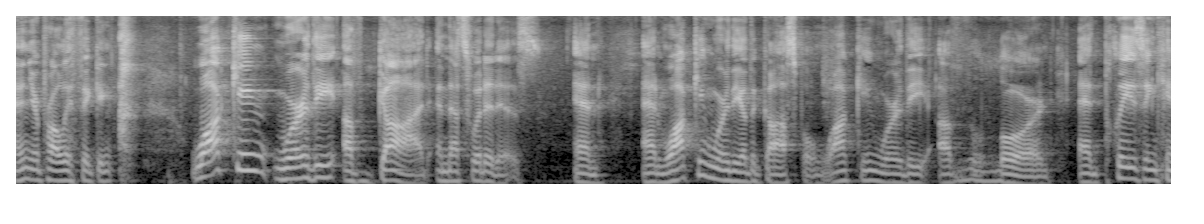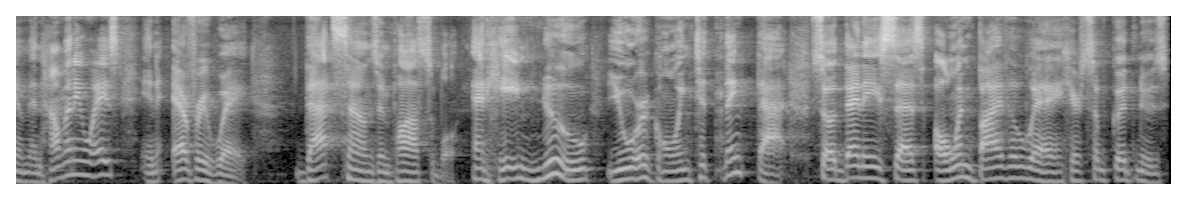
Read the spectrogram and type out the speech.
and you're probably thinking, walking worthy of God, and that's what it is. And and walking worthy of the gospel, walking worthy of the Lord, and pleasing Him in how many ways? In every way. That sounds impossible. And he knew you were going to think that. So then he says, Oh, and by the way, here's some good news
